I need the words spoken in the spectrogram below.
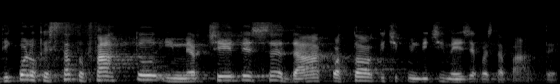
di quello che è stato fatto in Mercedes da 14-15 mesi a questa parte.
